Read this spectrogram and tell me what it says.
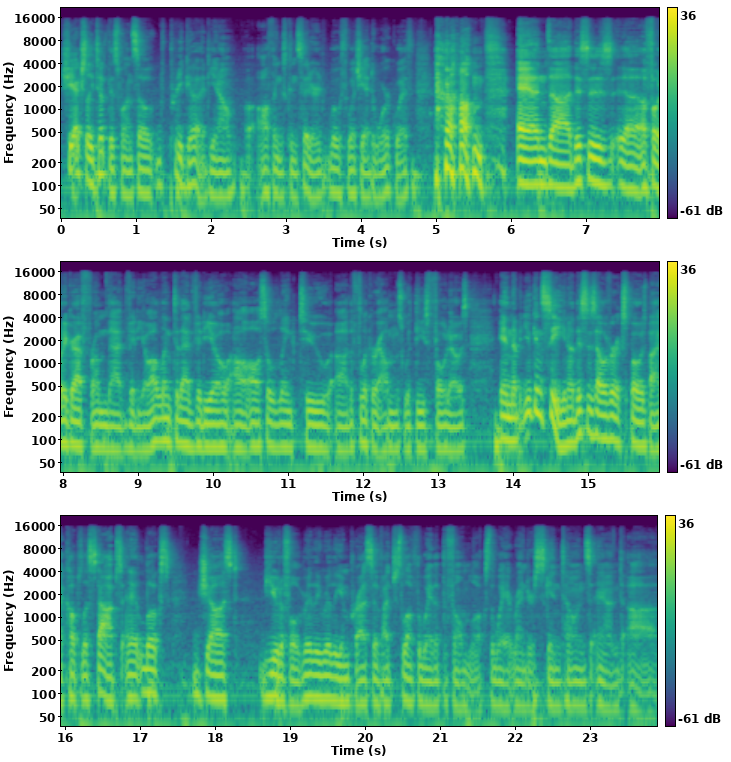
She actually took this one, so pretty good, you know, all things considered, with what she had to work with. um, and uh, this is uh, a photograph from that video. I'll link to that video. I'll also link to uh, the Flickr albums with these photos in the. But you can see, you know, this is overexposed by a couple of stops, and it looks just beautiful, really, really impressive. I just love the way that the film looks, the way it renders skin tones and uh,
